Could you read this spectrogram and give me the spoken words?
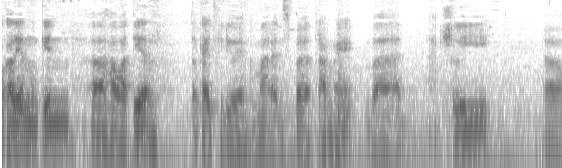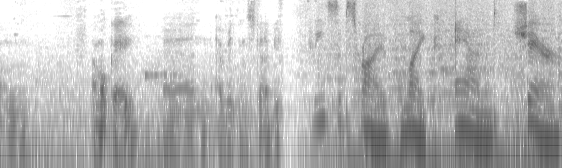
Kalian mungkin uh, khawatir terkait video yang kemarin sempat rame, but actually um, I'm okay and everything's gonna be. Please subscribe, like, and share.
